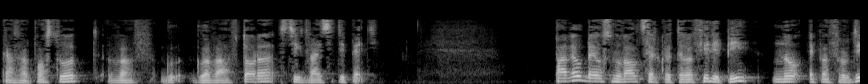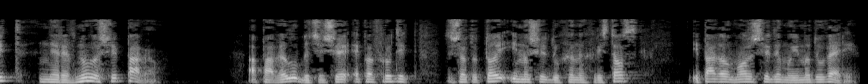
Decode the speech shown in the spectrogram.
Казва апостолът в глава 2, стих 25. Павел бе основал църквата в Филипи, но Епафродит не ревнуваше Павел. А Павел обичаше Епафродит, защото той имаше духа на Христос и Павел можеше да му има доверие.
